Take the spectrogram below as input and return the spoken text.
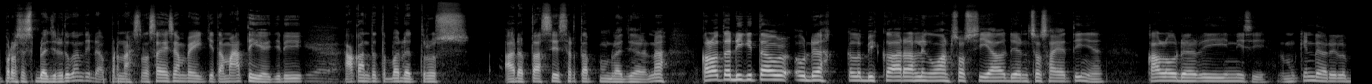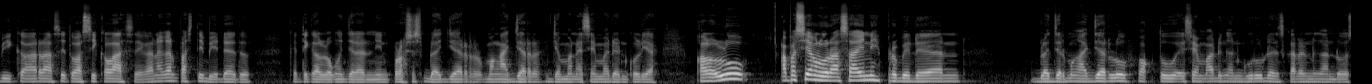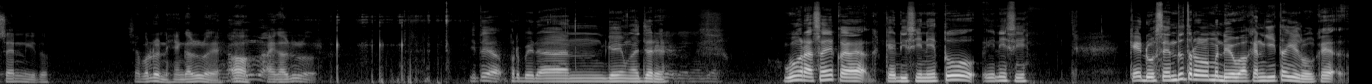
proses belajar itu kan tidak pernah selesai sampai kita mati ya. Jadi akan tetap ada terus adaptasi serta pembelajaran. Nah, kalau tadi kita udah ke lebih ke arah lingkungan sosial dan society-nya, kalau dari ini sih, mungkin dari lebih ke arah situasi kelas ya, karena kan pasti beda tuh ketika lo ngejalanin proses belajar mengajar zaman SMA dan kuliah. Kalau lu apa sih yang lu rasain nih perbedaan belajar mengajar lu waktu SMA dengan guru dan sekarang dengan dosen gitu? Siapa dulu nih? Enggal dulu ya? oh, Enggal dulu. Itu ya perbedaan gaya mengajar ya. Gue ngerasanya kayak kayak di sini tuh ini sih. Kayak dosen tuh terlalu mendewakan kita gitu loh. Kayak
